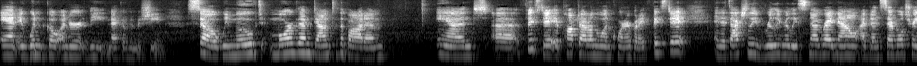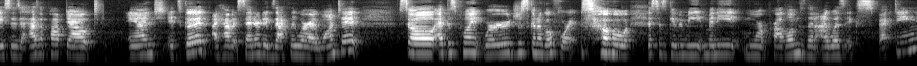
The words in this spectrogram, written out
and it wouldn't go under the neck of the machine. So we moved more of them down to the bottom and uh, fixed it. It popped out on the one corner, but I fixed it and it's actually really, really snug right now. I've done several traces. It hasn't popped out and it's good. I have it centered exactly where I want it. So at this point, we're just gonna go for it. So this has given me many more problems than I was expecting,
